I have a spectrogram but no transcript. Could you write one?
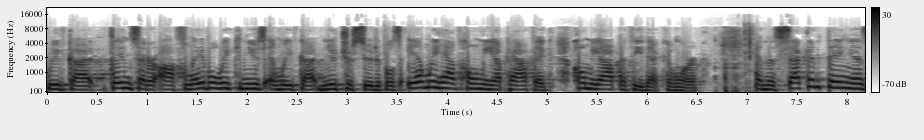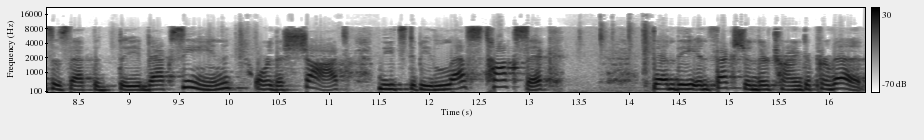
we've got things that are off label we can use, and we've got nutraceuticals, and we have homeopathic, homeopathy that can work. And the second thing is, is that the, the vaccine or the shot needs to be less toxic than the infection they're trying to prevent.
